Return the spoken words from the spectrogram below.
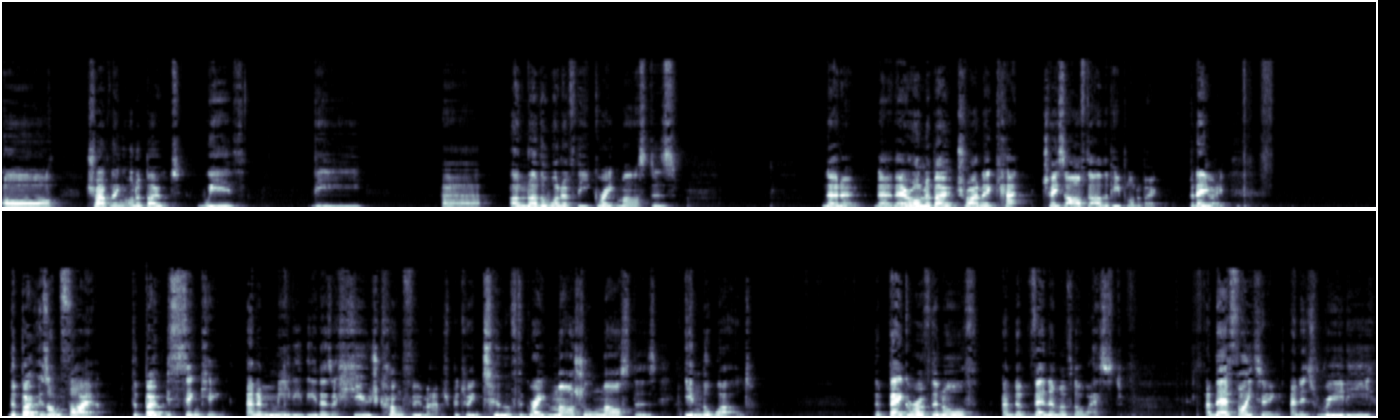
are traveling on a boat with the uh, another one of the great masters. No, no, no. They're on a boat trying to cat chase after other people on a boat. But anyway, the boat is on fire. The boat is sinking, and immediately there's a huge kung fu match between two of the great martial masters in the world the Beggar of the North and the Venom of the West. And they're fighting, and it's really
